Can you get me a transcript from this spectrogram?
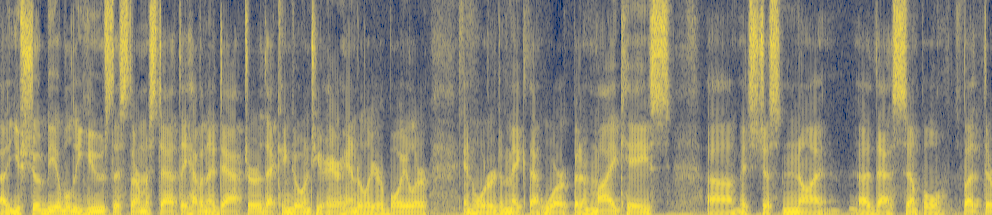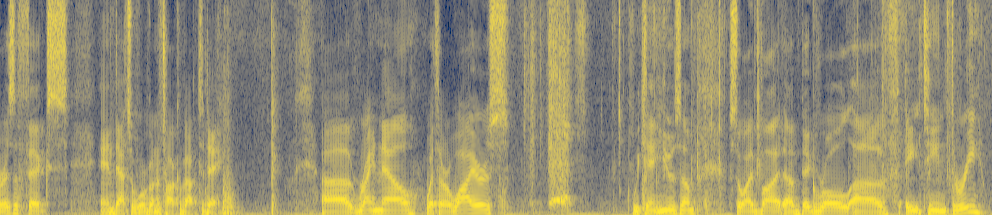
uh, you should be able to use this thermostat. They have an adapter that can go into your air handler or boiler in order to make that work. But in my case, um, it's just not uh, that simple. But there is a fix, and that's what we're going to talk about today. Uh, right now, with our wires, we can't use them. So I bought a big roll of 18.3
